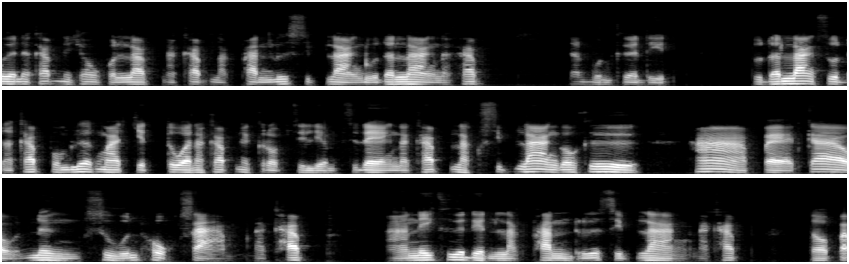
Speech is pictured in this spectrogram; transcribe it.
มือนะครับ ในช่องผลลัพธ์นะครับ หลักพันหรือสิบล่างดูด้านล่างนะครับ ด้านบนคืออดีตดูด้านล่างสุดนะครับ ผมเลือกมาเจ็ดตัวนะครับ ในกรอบสี่เหลี่ยมสีแดงนะครับ หลักสิบล่างก็คือห้าแปดเก้าหนึ่งศูนย์หกสามนะครับ อันนี้คือเด่นหลักพันหรือสิบล่างนะครับ ต่อไป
